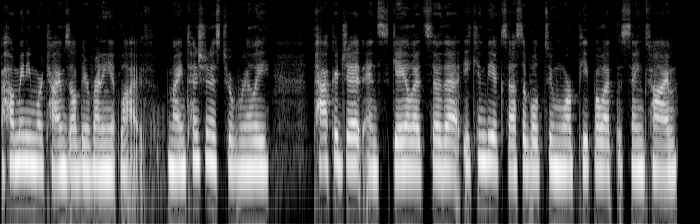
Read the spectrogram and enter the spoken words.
how many more times I'll be running it live. My intention is to really package it and scale it so that it can be accessible to more people at the same time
